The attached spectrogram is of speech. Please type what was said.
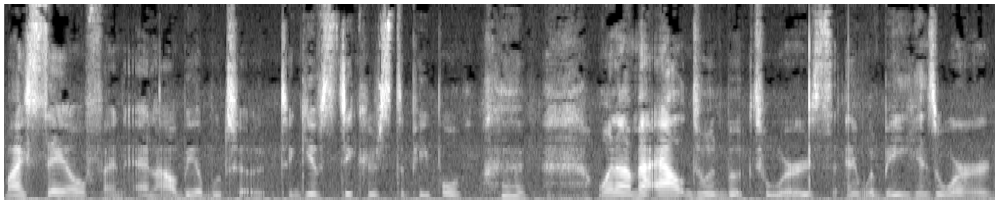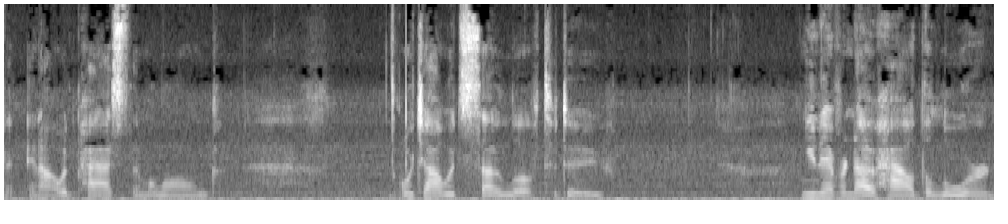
myself and, and I'll be able to, to give stickers to people when I'm out doing book tours. And it would be His Word, and I would pass them along, which I would so love to do. You never know how the Lord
